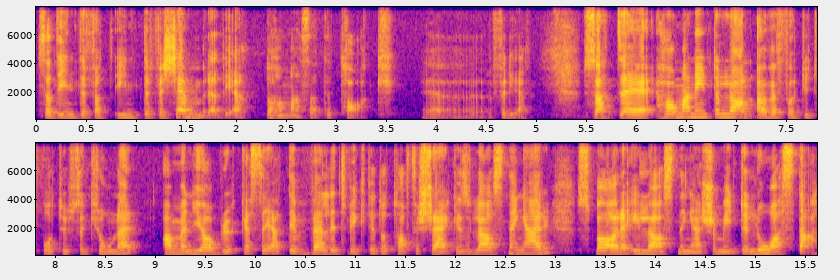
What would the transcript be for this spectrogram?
Så att inte för att inte försämra det, då har man satt ett tak eh, för det. Så att eh, har man inte lön över 42 000 kronor ja, men jag brukar säga att det är väldigt viktigt att ta försäkringslösningar, spara i lösningar som inte är låsta,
